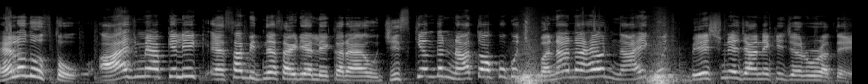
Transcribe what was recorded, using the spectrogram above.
हेलो दोस्तों, आज मैं आपके लिए एक ऐसा बिज़नेस आइडिया लेकर आया हूँ, जिसके अंदर ना तो आपको कुछ बनाना है और ना ही कुछ बेचने जाने की ज़रूरत है।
